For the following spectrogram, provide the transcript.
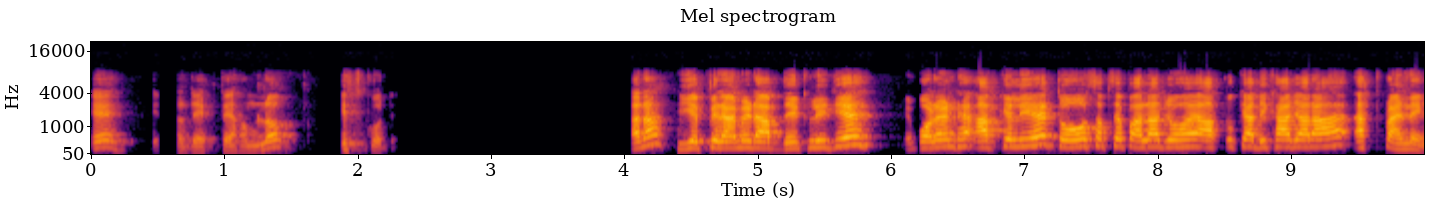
इधर देखते हैं हम लोग इसको है ना? ये पिरामिड आप देख लीजिए। इंपॉर्टेंट है आपके लिए तो सबसे पहला जो है आपको क्या दिखाया जा रहा है? एक्सपैंडिंग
